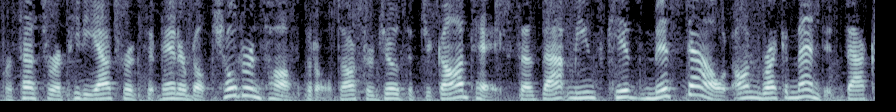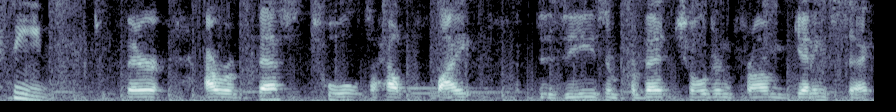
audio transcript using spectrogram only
Professor of pediatrics at Vanderbilt Children's Hospital, Dr. Joseph Gigante, says that means kids missed out on recommended vaccines. They're our best tool to help fight disease and prevent children from getting sick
